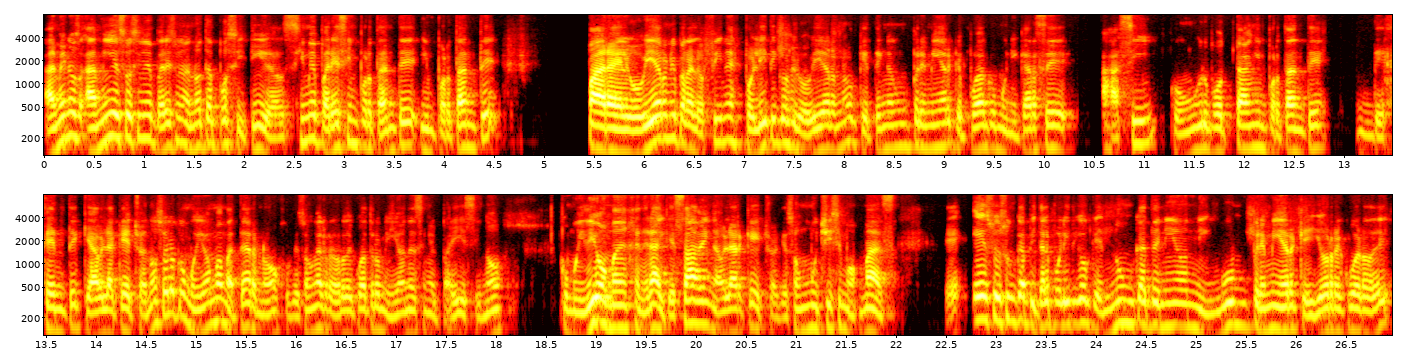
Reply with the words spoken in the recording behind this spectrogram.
al menos a mí eso sí me parece una nota positiva. Sí me parece importante, importante para el gobierno y para los fines políticos del gobierno que tengan un premier que pueda comunicarse así con un grupo tan importante de gente que habla quechua, no solo como idioma materno, ojo, que son alrededor de 4 millones en el país, sino como idioma en general, que saben hablar quechua, que son muchísimos más. Eh, eso es un capital político que nunca ha tenido ningún premier que yo recuerde,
